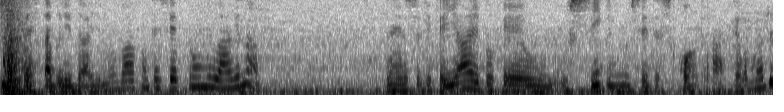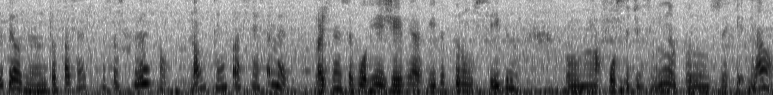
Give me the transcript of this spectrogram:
E essa estabilidade não vai acontecer por um milagre, não. Você fica aí, ai, porque o, o signo, não sei das contas. Ah, pelo amor de Deus, né? eu não tenho paciência com essas coisas, não. Não tenho paciência mesmo. Imagina se eu vou reger minha vida por um signo, por uma força divina, por um não sei o quê. Não.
